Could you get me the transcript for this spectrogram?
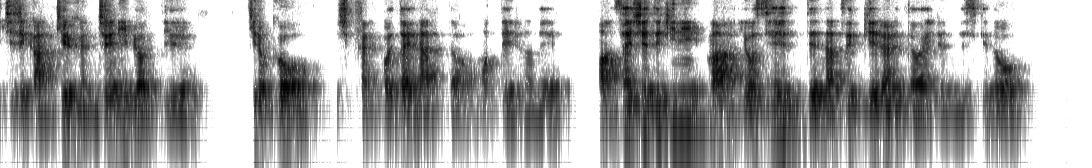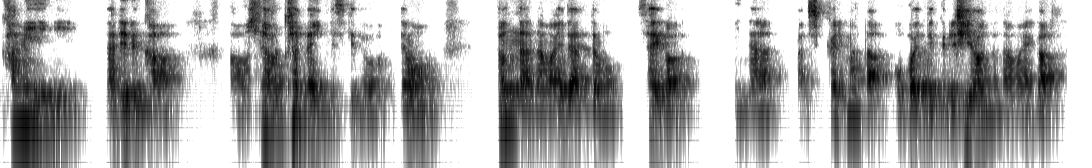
1時間9分12秒っていう記録をしっかり超えたいなと思っているので、まあ、最終的に、まあ、妖精って名付けられてはいるんですけど、神になれるかはまだわかんないんですけど、でも、どんな名前であっても、最後、みんながしっかりまた覚えてくれるような名前が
